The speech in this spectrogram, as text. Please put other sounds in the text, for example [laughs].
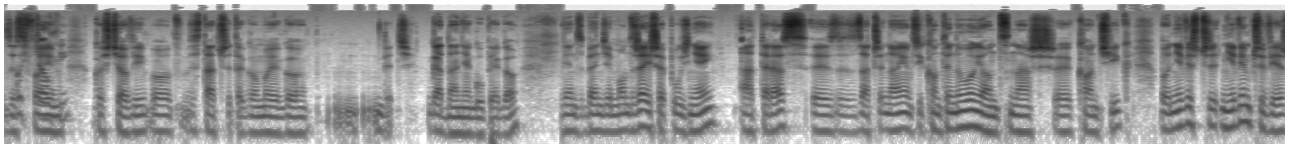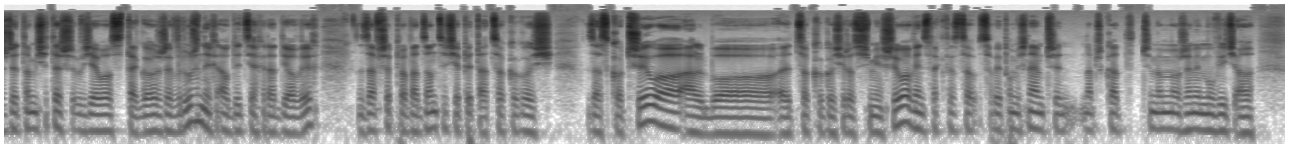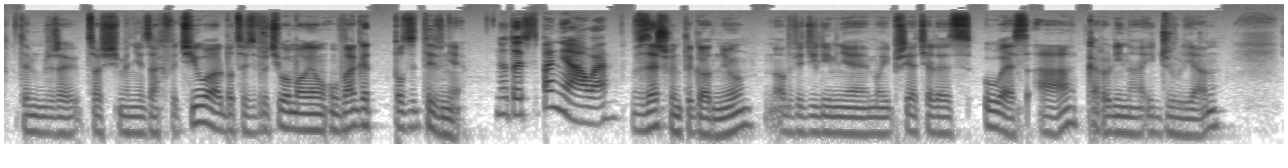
ze Gościowi. swoim gościowi, bo wystarczy tego mojego, mm, wiecie, gadania głupiego, więc będzie mądrzejsze później. A teraz y, zaczynając i kontynuując nasz y, kącik, bo nie, wiesz, czy, nie wiem, czy wiesz, że to mi się też wzięło z tego, że w różnych audycjach radiowych zawsze prowadzący się pyta, co kogoś zaskoczyło albo e, co kogoś rozśmieszyło, więc tak sobie pomyślałem, czy na przykład, czy my możemy mówić o tym, że coś mnie zachwyciło albo coś zwróciło moją uwagę pozytywnie. No to jest wspaniałe. W zeszłym tygodniu odwiedzili mnie moi przyjaciele z USA, Karolina i Julian.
